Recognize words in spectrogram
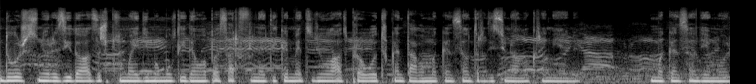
Duas senhoras idosas, pelo meio de uma multidão a passar freneticamente de um lado para o outro, cantavam uma canção tradicional ucraniana. Uma canção de amor.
